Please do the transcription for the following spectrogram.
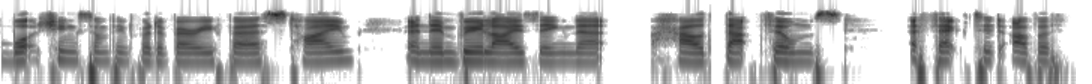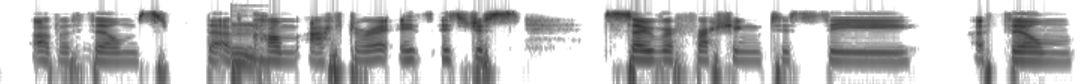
watching something for the very first time and then realizing that how that film's affected other other films that have Hmm. come after it. It's it's just so refreshing to see a film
